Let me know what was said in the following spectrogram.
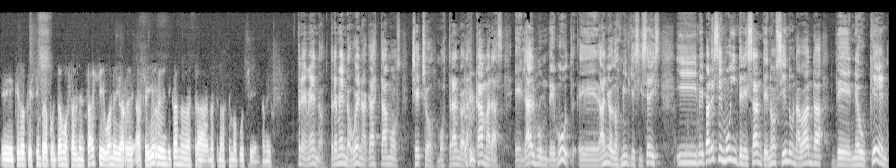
eh, creo que siempre apuntamos al mensaje y bueno, y a, seguir reivindicando nuestra, nuestra nación mapuche, amigos. Tremendo, tremendo. Bueno, acá estamos, Checho, mostrando a las cámaras el álbum debut eh, año 2016 y me parece muy interesante, ¿no? Siendo una banda de Neuquén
